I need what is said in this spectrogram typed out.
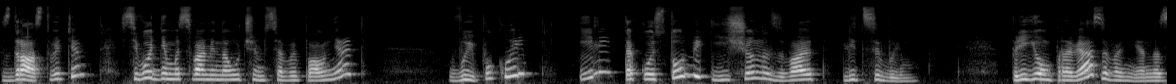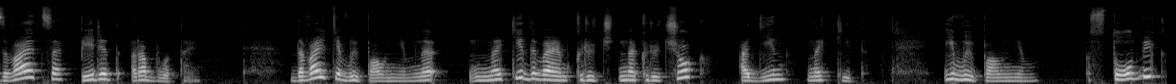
Здравствуйте! Сегодня мы с вами научимся выполнять выпуклый или такой столбик еще называют лицевым. Прием провязывания называется перед работой. Давайте выполним. На, накидываем крюч, на крючок один накид и выполним столбик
